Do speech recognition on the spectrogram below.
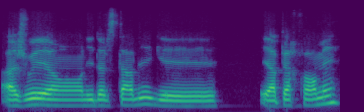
à jouer en Lidl Star League et, et à performer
